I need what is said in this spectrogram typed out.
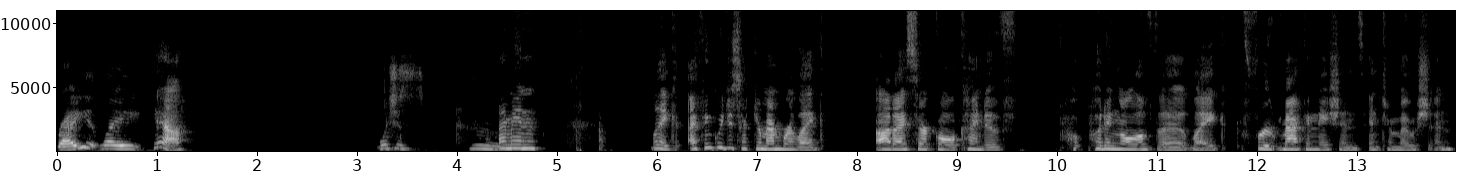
right? Like, yeah. which is, hmm, I mean, like, I think we just have to remember, like, Odd Eye Circle kind of pu- putting all of the, like, fruit machinations into motion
